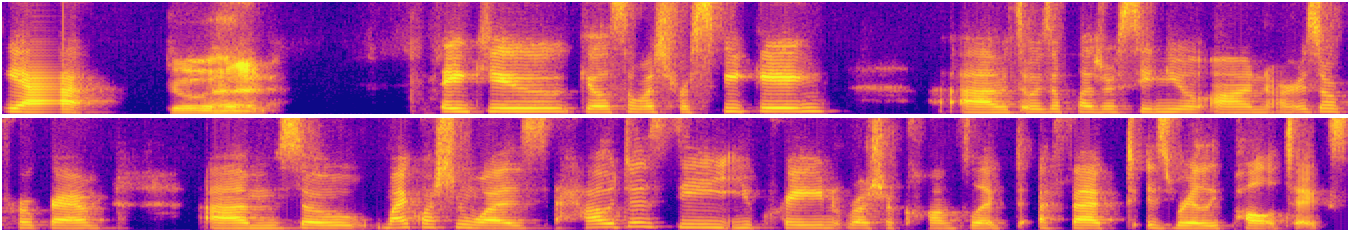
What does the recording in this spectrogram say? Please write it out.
Yeah. Go ahead. Thank you, Gil, so much for speaking. Uh, it's always a pleasure seeing you on our Israel program. Um, so my question was, how does the Ukraine-Russia conflict affect Israeli politics?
